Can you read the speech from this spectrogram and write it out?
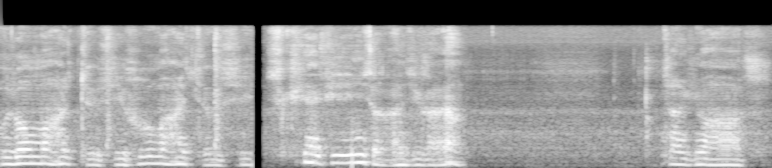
うどんも入ってるし風も入ってるしすき焼きにした感じかな。いただきます。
